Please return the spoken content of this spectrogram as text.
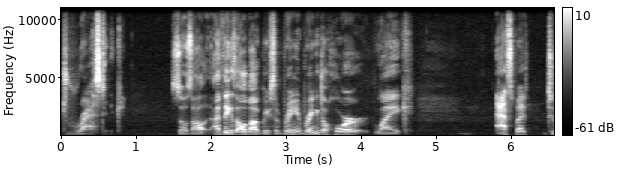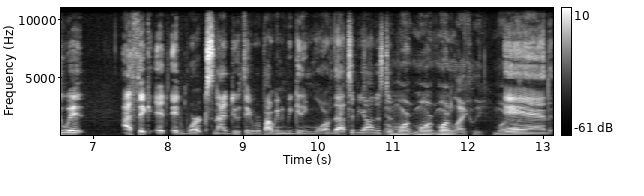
drastic. So it's all I think it's all about grief. So bringing bringing the horror like aspect to it, I think it, it works, and I do think we're probably going to be getting more of that. To be honest, Well, more more more likely. More than likely. and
